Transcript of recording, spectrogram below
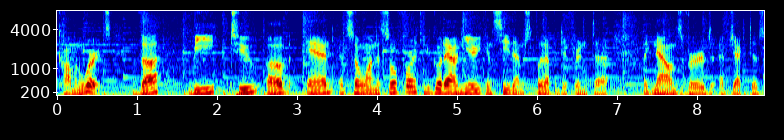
common words. The, be, to, of, and, and so on and so forth. You go down here, you can see them split up in different uh, like nouns, verbs, adjectives.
